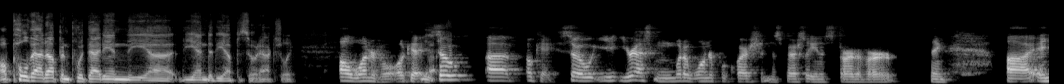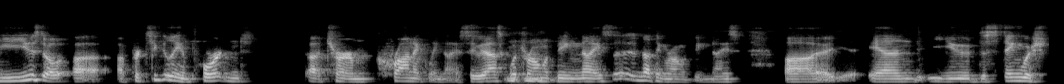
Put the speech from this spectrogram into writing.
I'll pull that up and put that in the uh, the end of the episode. Actually. Oh, wonderful. Okay, yeah. so uh, okay, so you're asking what a wonderful question, especially in the start of our thing, uh, and you used a, a, a particularly important uh, term, chronically nice. So you ask, what's mm-hmm. wrong with being nice? Uh, nothing wrong with being nice. Uh, and you distinguish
